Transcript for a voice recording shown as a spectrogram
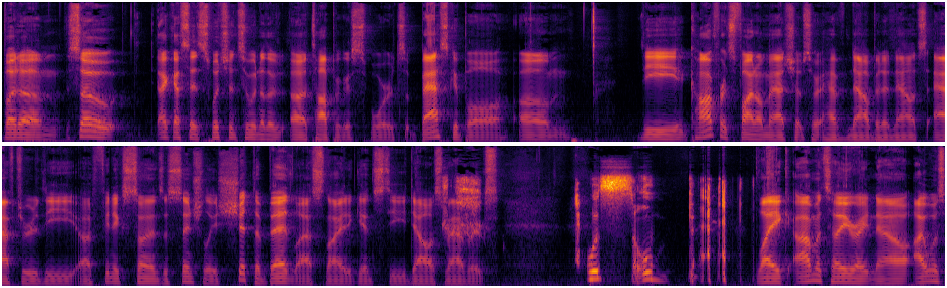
but um, so like I said, switching to another uh, topic of sports, basketball. Um, the conference final matchups are, have now been announced after the uh, Phoenix Suns essentially shit the bed last night against the Dallas Mavericks. It was so bad. Like I'm gonna tell you right now, I was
